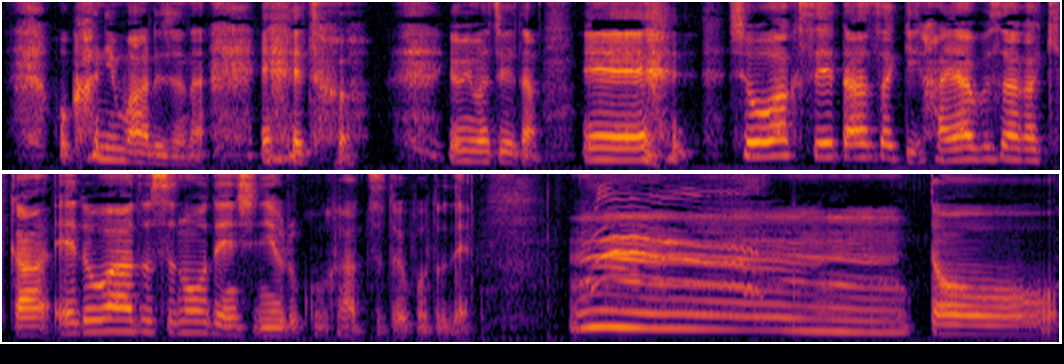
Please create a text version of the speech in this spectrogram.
他にもあるじゃない。えっ、と、読み間違えた。えー小惑星探査機はやぶさが帰還、エドワード・スノーデン氏による告発ということで。うーんと、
